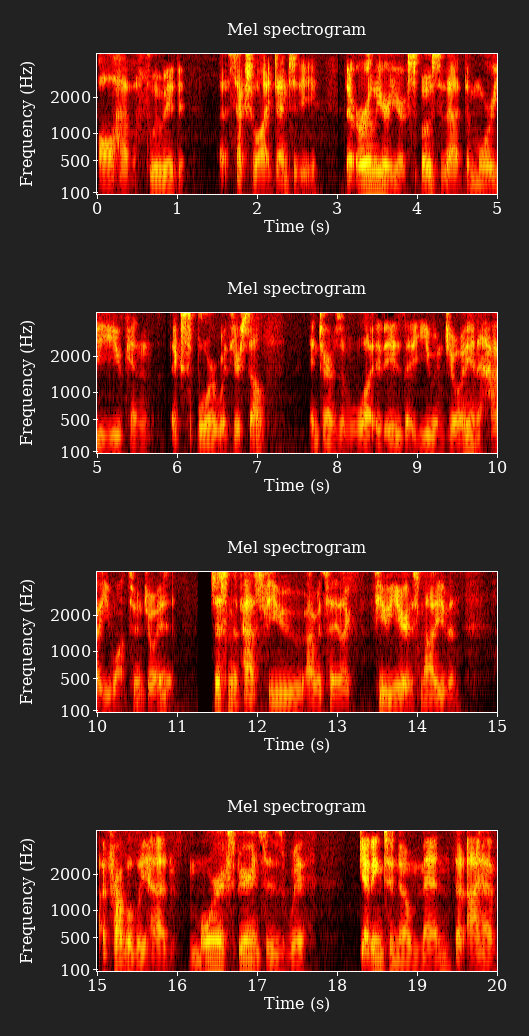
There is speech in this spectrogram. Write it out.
all have a fluid uh, sexual identity, the earlier you're exposed to that, the more you can explore with yourself in terms of what it is that you enjoy and how you want to enjoy it. Just in the past few, I would say like few years, not even, I've probably had more experiences with getting to know men that I have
